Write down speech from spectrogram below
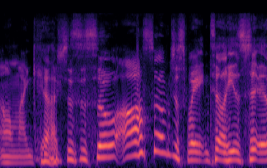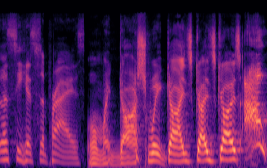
Oh my gosh, this is so awesome. Just wait until he's. Let's see his surprise. Oh my gosh. Wait, guys, guys, guys. Ow!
